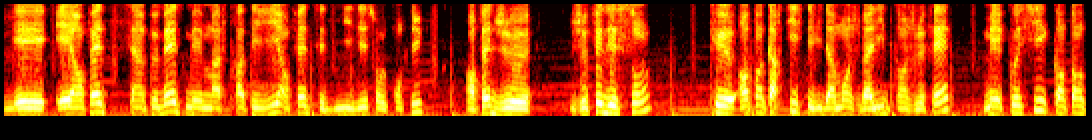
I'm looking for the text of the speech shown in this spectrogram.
Mm. Et, et en fait, c'est un peu bête, mais ma stratégie, en fait, c'est de miser sur le contenu. En fait, je, je fais des sons que, en tant qu'artiste, évidemment, je valide quand je le fais, mais qu'aussi, qu'en tant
